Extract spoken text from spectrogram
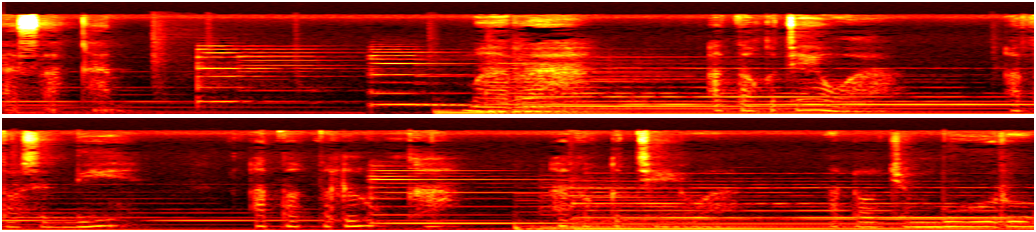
rasakan. Marah atau kecewa atau sedih atau terluka atau kecewa atau cemburu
